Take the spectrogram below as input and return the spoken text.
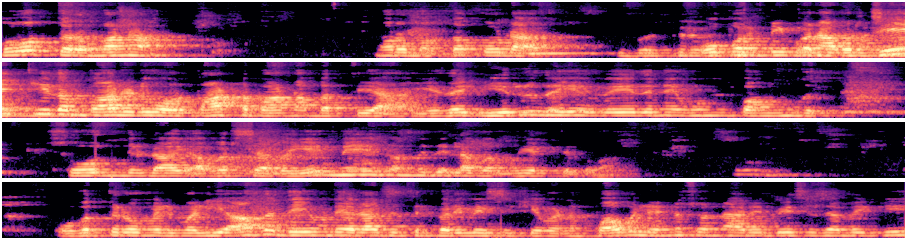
தோத்திரம் பண்ணணும் முறுமுறுக்க கூடாது ஒவ்வொரு இப்ப நான் ஒரு ஜெயகீதம் பாடிடுவோம். ஒரு பாட்டை பாடினா பத்தியா? இதை இருதய வேதனை உன் பங்கு. சோர்ந்திடாய் அவர் சபையை மேகம் இதில் அவர் உயர்த்திடுவார். உபத்திரவங்கள் வழியாக தேவனுடைய ராஜ்யத்தில் பிரவேசிக்க வேண்டும் பவுல் என்ன சொன்னாரு பேசு சபைக்கு?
